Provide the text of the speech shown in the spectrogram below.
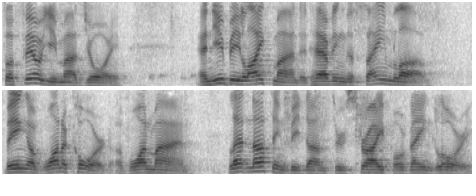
fulfill ye my joy. And ye be like minded, having the same love, being of one accord, of one mind. Let nothing be done through strife or vainglory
